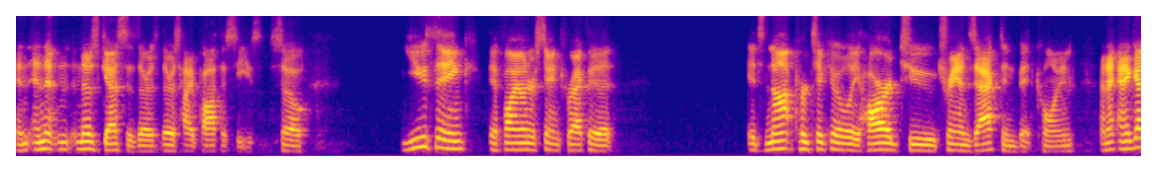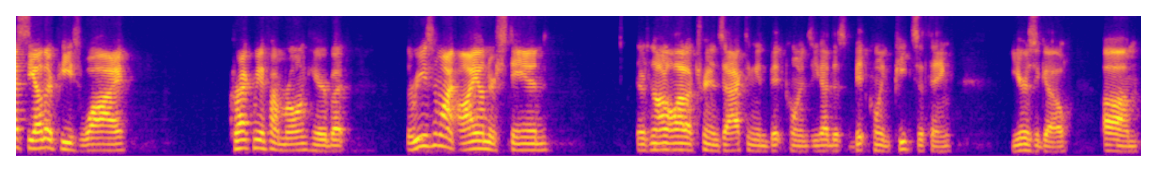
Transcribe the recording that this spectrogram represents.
And and, then, and there's guesses, there's there's hypotheses. So you think, if I understand correctly, that it's not particularly hard to transact in Bitcoin. And I, and I guess the other piece why, correct me if I'm wrong here, but the reason why I understand there's not a lot of transacting in Bitcoins, you had this Bitcoin pizza thing years ago. Um,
